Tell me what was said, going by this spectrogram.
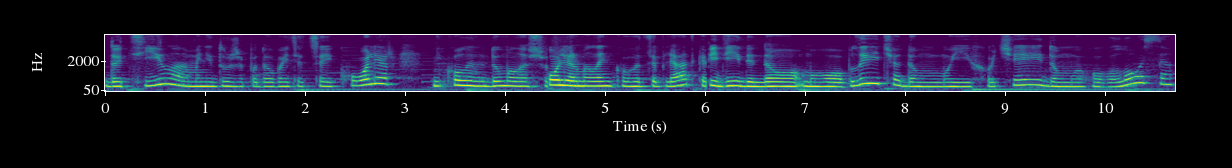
до тіла. Мені дуже подобається цей колір. Ніколи не думала, що колір маленького цеплятка підійде до мого обличчя, до моїх очей, до мого волосся.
